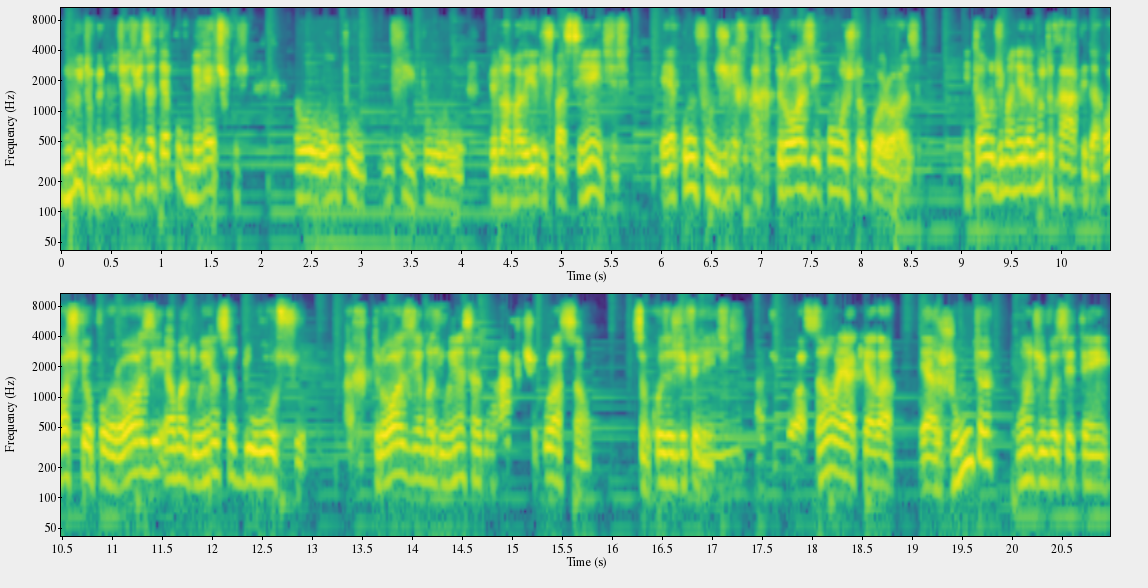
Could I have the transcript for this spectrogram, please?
muito grande, às vezes até por médicos, ou, ou por, enfim, por, pela maioria dos pacientes, é confundir artrose com osteoporose. Então, de maneira muito rápida, osteoporose é uma doença do osso, artrose é uma doença da articulação. São coisas diferentes. A articulação é aquela é a junta onde você tem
